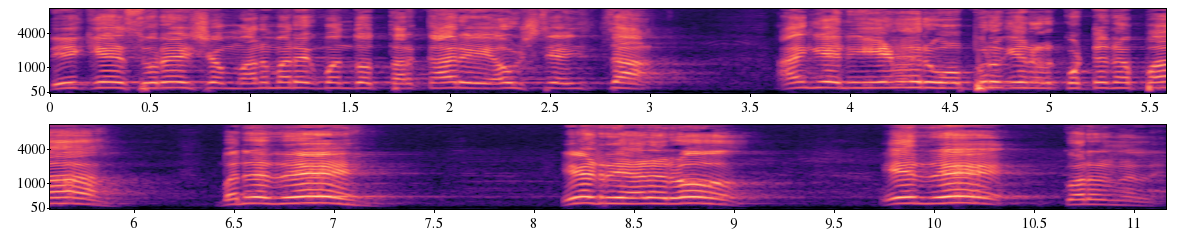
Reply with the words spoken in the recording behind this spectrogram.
ಡಿ ಕೆ ಸುರೇಶ್ ಮನೆ ಮನೆಗೆ ಬಂದು ತರಕಾರಿ ಔಷಧಿ ಹಂಚ್ತ ಹಂಗೆ ನೀ ಏನಾದ್ರು ಒಬ್ರಿಗೆ ಏನಾರು ಕೊಟ್ಟೇನಪ್ಪ? ಬಂದ್ರಿ ಹೇಳ್ರಿ ಯಾರು ಏನ್ರಿ? ಕೊರೋನಲ್ಲಿ.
